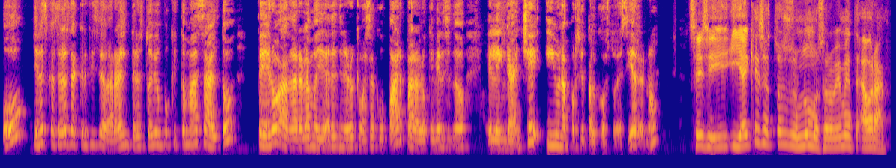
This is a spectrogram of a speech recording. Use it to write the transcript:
o tienes que hacer el sacrificio de agarrar el interés todavía un poquito más alto, pero agarrar la mayoría del dinero que vas a ocupar para lo que viene siendo el enganche y una porción para el costo de cierre, ¿no? Sí, sí, y hay que hacer todos esos números, obviamente. Ahora,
